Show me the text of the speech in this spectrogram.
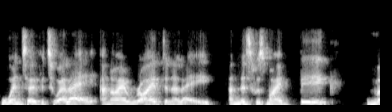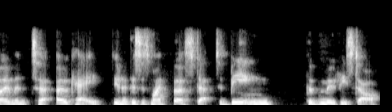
went over to LA and I arrived in LA. And this was my big moment to, okay, you know, this is my first step to being the movie star.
